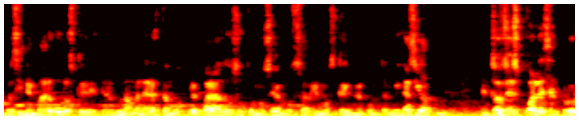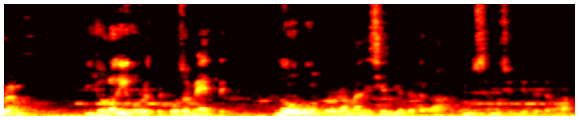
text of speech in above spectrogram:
Pues, sin embargo, los que de alguna manera estamos preparados o conocemos, sabemos que hay una contaminación. Entonces, ¿cuál es el programa? Y yo lo digo respetuosamente no hubo un programa de 100 días de trabajo, no necesitamos 100 días de trabajo.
